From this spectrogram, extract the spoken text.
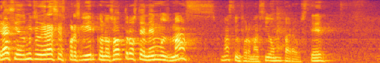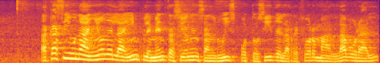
Gracias, muchas gracias por seguir con nosotros. Tenemos más, más información para usted. A casi un año de la implementación en San Luis Potosí de la reforma laboral,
